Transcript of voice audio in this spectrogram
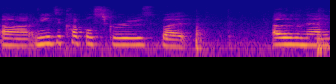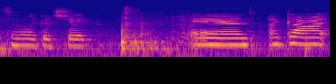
Uh, needs a couple screws, but other than that, it's in really good shape. And I got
